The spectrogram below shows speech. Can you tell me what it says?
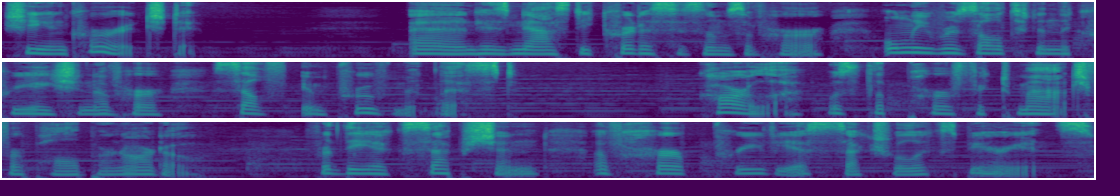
she encouraged it and his nasty criticisms of her only resulted in the creation of her self improvement list. Karla was the perfect match for Paul Bernardo, for the exception of her previous sexual experience.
